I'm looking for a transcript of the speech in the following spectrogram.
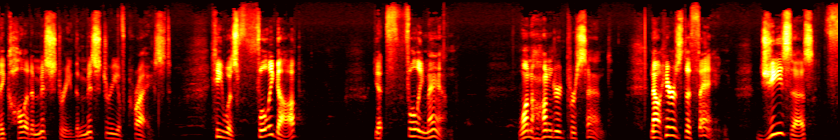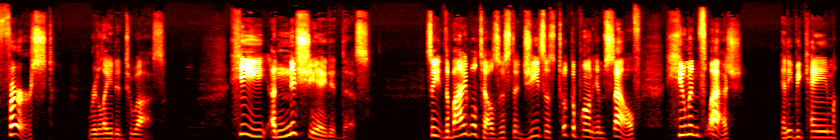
they call it a mystery, the mystery of Christ. He was fully God, yet fully man. 100%. Now, here's the thing Jesus first related to us, He initiated this. See, the Bible tells us that Jesus took upon Himself human flesh and He became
